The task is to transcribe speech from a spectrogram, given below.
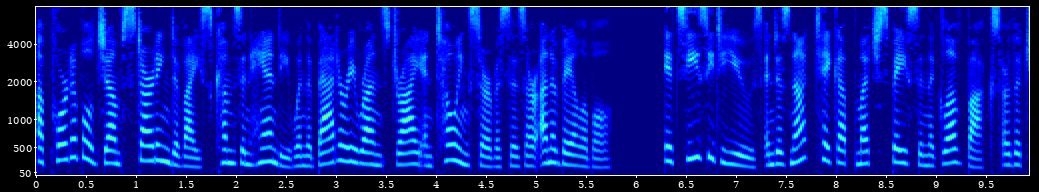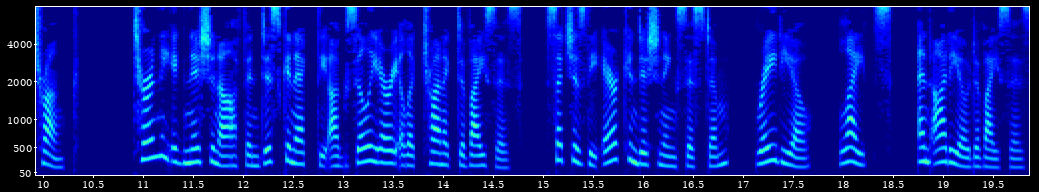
A portable jump starting device comes in handy when the battery runs dry and towing services are unavailable. It's easy to use and does not take up much space in the glove box or the trunk. Turn the ignition off and disconnect the auxiliary electronic devices, such as the air conditioning system, radio, lights, and audio devices.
